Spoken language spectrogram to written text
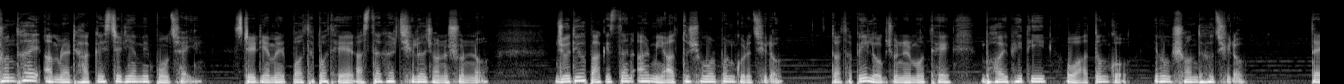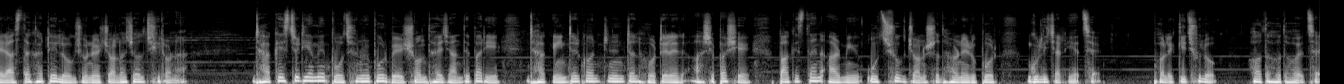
সন্ধ্যায় আমরা ঢাকা স্টেডিয়ামে পৌঁছাই। স্টেডিয়ামের পথে পথে রাস্তাঘাট ছিল জনশূন্য। যদিও পাকিস্তান আর্মি আত্মসমর্পণ করেছিল। তথাপি লোকজনের মধ্যে ভয়ভীতি ও আতঙ্ক এবং সন্দেহ ছিল। তাই রাস্তাঘাটে লোকজনের চলাচল ছিল না। ঢাকা স্টেডিয়ামে পৌঁছানোর পূর্বে সন্ধ্যায় জানতে পারি, ঢাকা ইন্টারকন্টিনেন্টাল হোটেলের আশেপাশে পাকিস্তান আর্মি উৎসুক জনসাধারণের উপর গুলি চালিয়েছে। ফলে কিছু লোক হতাহত হয়েছে।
